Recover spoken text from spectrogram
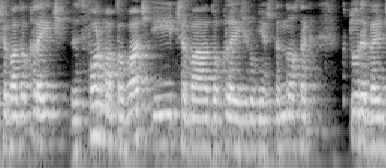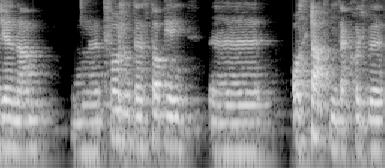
trzeba dokleić, sformatować i trzeba dokleić również ten nosek, który będzie nam mm, tworzył ten stopień e, ostatni, tak choćby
